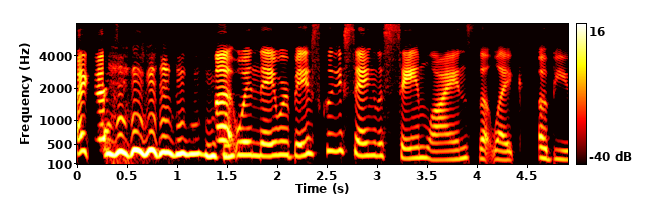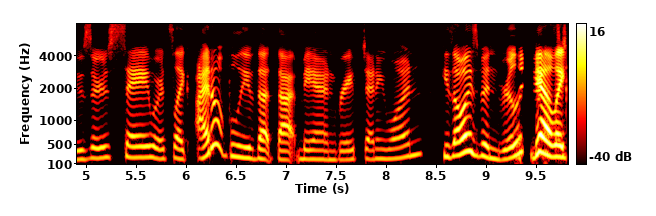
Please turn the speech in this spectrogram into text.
I guess but when they were basically saying the same lines that like abusers say where it's like i don't believe that that man raped anyone he's always been really yeah, like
